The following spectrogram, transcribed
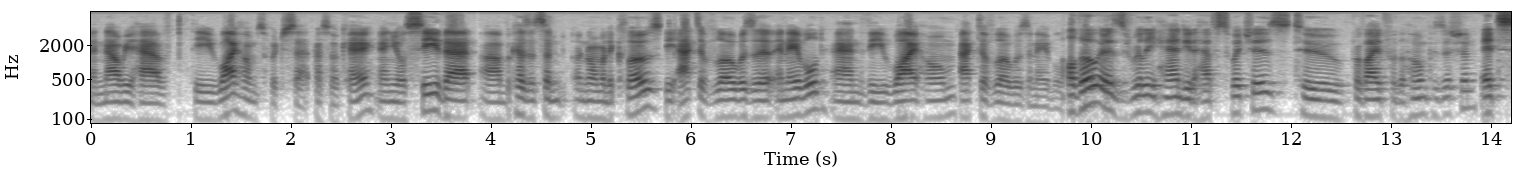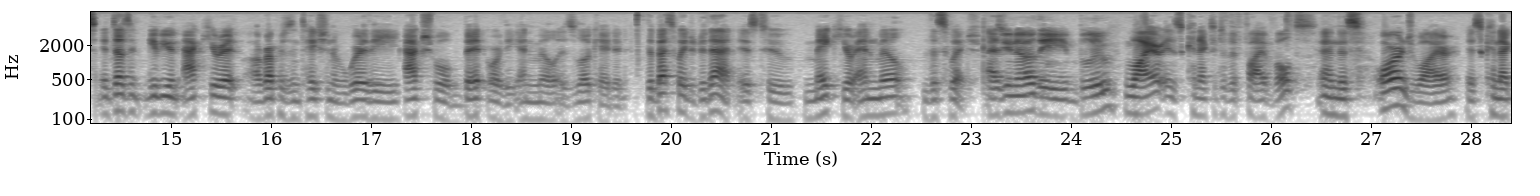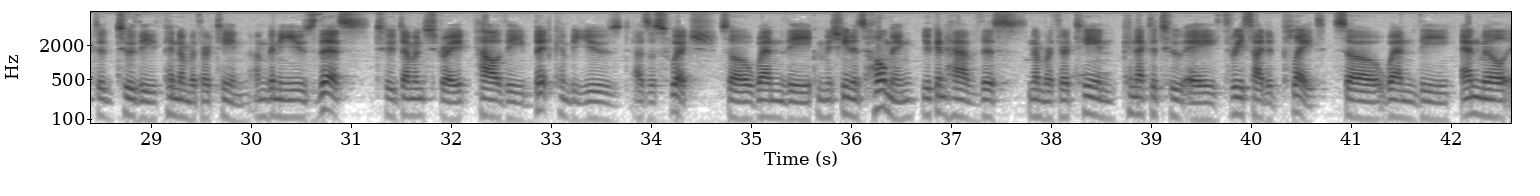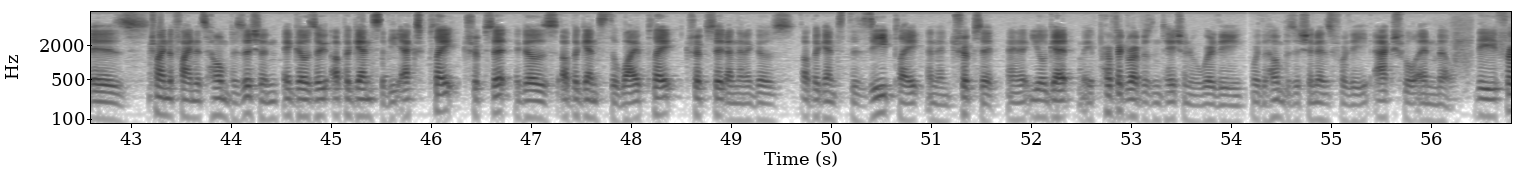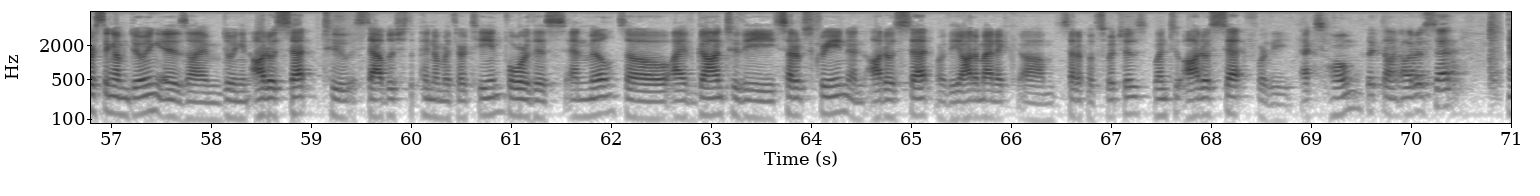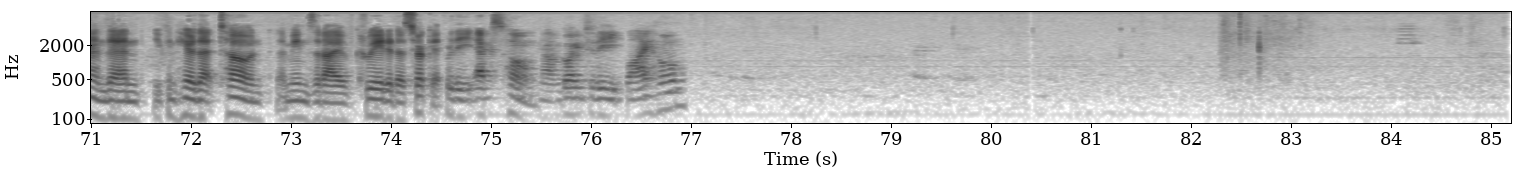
and now we have the Y home switch set. Press OK, and you'll see that uh, because it's a, a normally closed, the active low was uh, enabled and the Y home active low was enabled. Although it is really handy to have switches to provide for the home position, it's it doesn't give you an accurate uh, representation of where the actual bit or the end mill is located. The best way to do that is to make your end mill the switch. As you know, the blue wire is connected to the 5 volts, and this orange wire is connected to the pin number 13. I'm going to use this to demonstrate how the bit can be used as a switch. So when the machine is homing, you can have this number 13 connected to a three-sided plate. So when the end mill is trying to find its home position, it goes up against the X plate, trips it. It goes up against the Y plate, trips it, and then it goes up against the Z plate and then trips it. And it, you'll get a perfect representation of where the where the home position is for the actual end mill. The first thing I'm doing is I'm doing an auto set to establish the pin number 13 for this end mill. So I've gone to the setup screen and auto set or the automatic um, setup of switches. Went to auto set for the X home. Clicked on auto set. And then you can hear that tone. That means that I've created a circuit for the X home. Now I'm going to the Y home.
